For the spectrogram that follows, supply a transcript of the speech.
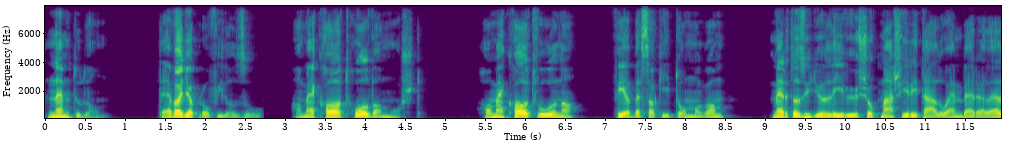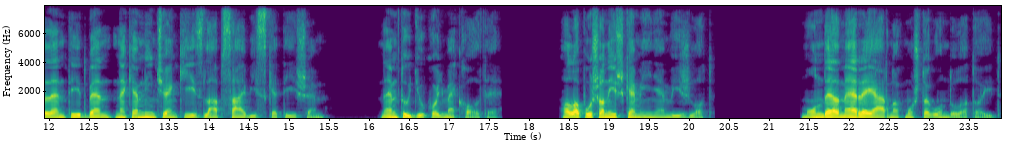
Nem tudom. Te vagy a profilozó. Ha meghalt, hol van most? Ha meghalt volna, félbeszakítom magam, mert az ügyön lévő sok más irritáló emberrel ellentétben nekem nincsen kézláb szájviszketésem. Nem tudjuk, hogy meghalt-e. Alaposan és keményen vizslat. Mondd el, merre járnak most a gondolataid.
